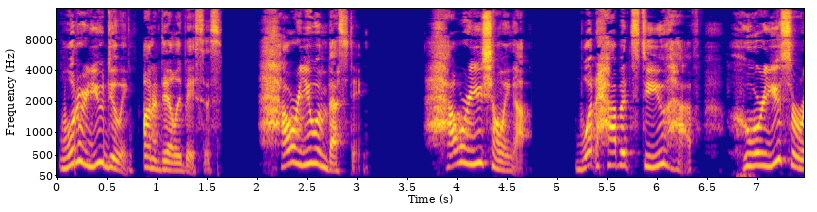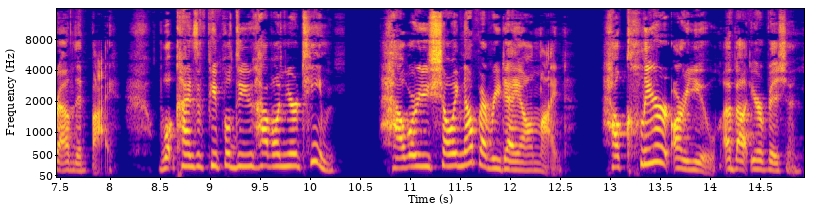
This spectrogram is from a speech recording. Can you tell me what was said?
What are you doing on a daily basis? How are you investing? How are you showing up? What habits do you have? Who are you surrounded by? What kinds of people do you have on your team? How are you showing up every day online? How clear are you about your vision?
